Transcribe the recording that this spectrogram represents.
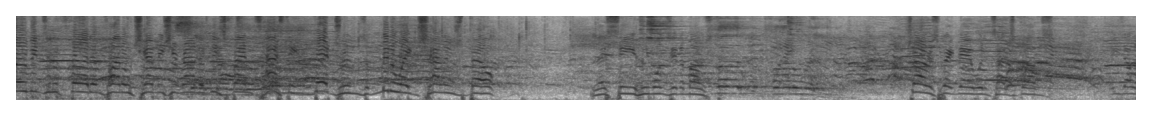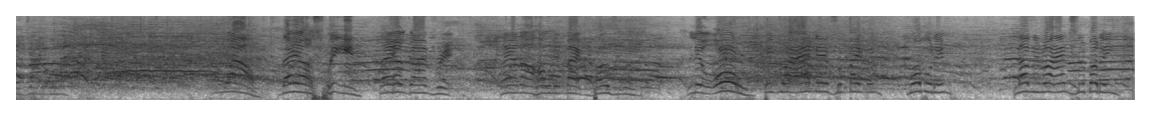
Move into the third and final championship round of this fantastic Veterans Middleweight Challenge belt, let's see who wants it the most. Show respect there with a touch gloves. These older gentlemen. Wow, they are swinging. They are going for it. They are not holding back, both of them. Little, oh, big right hand there from Bateman. Wobbled him. Lovely right hand to the body.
